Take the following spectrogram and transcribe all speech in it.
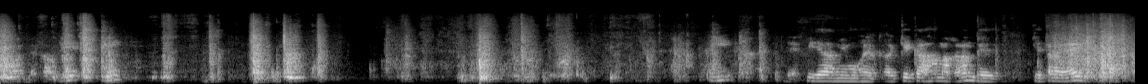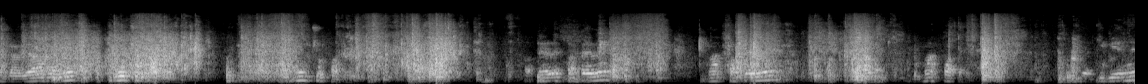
vamos a empezar aquí. Y decía mi mujer, ¿qué caja más grande que trae ahí? En realidad trae muchos papeles. Muchos papeles. Papeles, papeles, más papeles, más papeles. Y aquí viene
